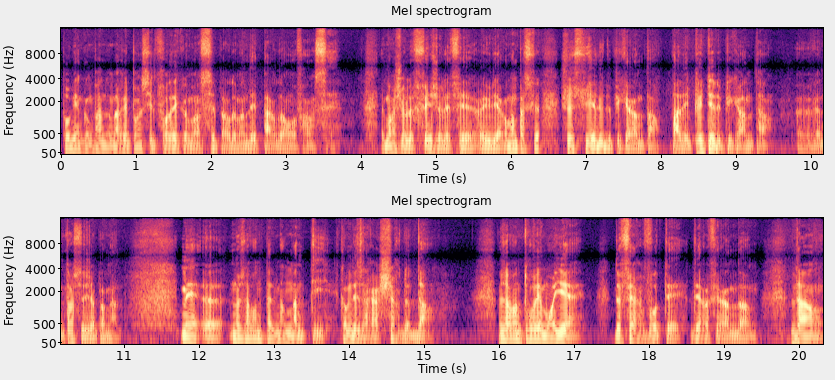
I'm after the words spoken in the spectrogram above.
Pour bien comprendre ma réponse, il faudrait commencer par demander pardon aux Français. Et moi, je le fais, je le fais régulièrement parce que je suis élu depuis 40 ans. Pas député depuis 40 ans. Euh, 20 ans, c'est déjà pas mal. Mais euh, nous avons tellement menti, comme des arracheurs de dents. Nous avons trouvé moyen de faire voter des référendums dans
